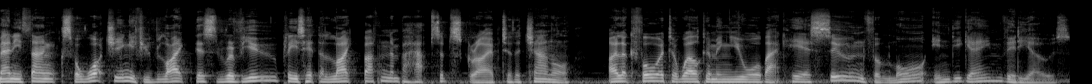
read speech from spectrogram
Many thanks for watching. If you've liked this review, please hit the like button and perhaps subscribe to the channel. I look forward to welcoming you all back here soon for more indie game videos.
